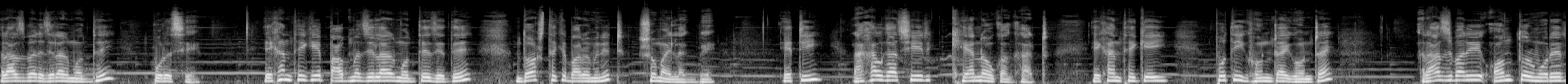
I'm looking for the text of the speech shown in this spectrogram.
রাজবাড়ী জেলার মধ্যেই পড়েছে। এখান থেকে পাবনা জেলার মধ্যে যেতে দশ থেকে বারো মিনিট সময় লাগবে। এটি রাখালগাছির খেয়া নৌকা ঘাট। এখান থেকেই প্রতি ঘন্টায় ঘন্টায় রাজবাড়ির অন্তর্মোড়ের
